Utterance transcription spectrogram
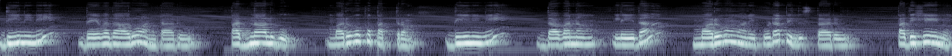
దీనిని దేవదారు అంటారు. పద్నాలుగు మరువక పత్రం. దీనిని దవనం లేదా మరువం అని కూడా పిలుస్తారు. పదిహేను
